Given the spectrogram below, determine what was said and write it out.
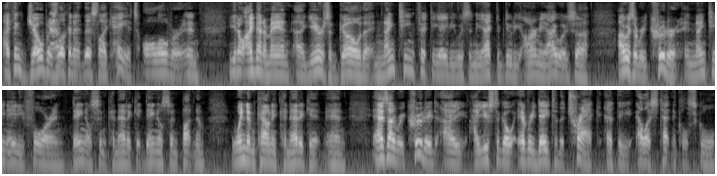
I think Job is looking at this like, hey, it's all over. And you know, I met a man uh, years ago that in 1958 he was in the active duty army. I was. Uh, I was a recruiter in 1984 in Danielson, Connecticut, Danielson, Putnam, Windham County, Connecticut. And as I recruited, I, I used to go every day to the track at the Ellis Technical School.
